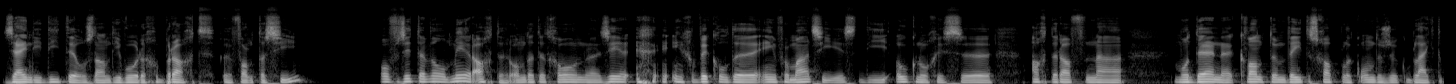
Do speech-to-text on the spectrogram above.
zijn die details dan die worden gebracht fantasie? Of zit er wel meer achter, omdat het gewoon uh, zeer ingewikkelde informatie is, die ook nog eens uh, achteraf na moderne kwantumwetenschappelijk onderzoek blijkt te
